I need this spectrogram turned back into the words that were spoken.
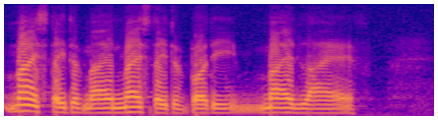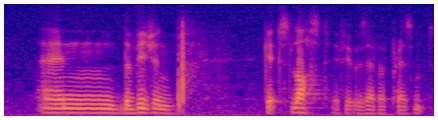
my state of mind, my state of body, my life, and the vision gets lost if it was ever present.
